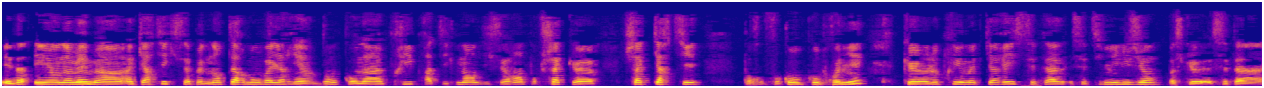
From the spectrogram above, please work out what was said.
et, on a même un, quartier qui s'appelle Nanterre Montvalérien. Donc on a un prix pratiquement différent pour euh, chaque quartier il faut que vous compreniez que le prix au mètre carré, c'est une illusion, parce que c'est un,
